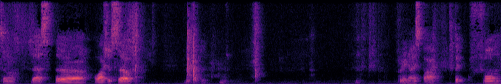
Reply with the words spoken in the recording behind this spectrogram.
So that's the watch itself. Pretty nice box, thick foam.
